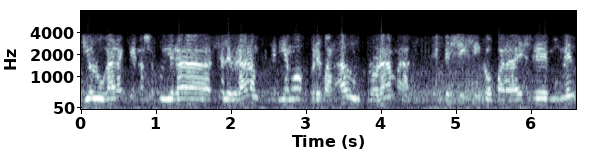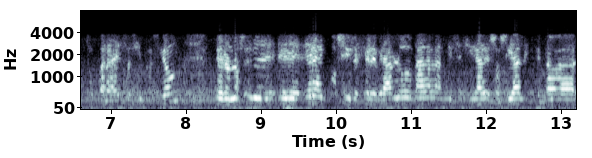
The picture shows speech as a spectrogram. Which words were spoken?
dio lugar a que no se pudiera celebrar, aunque teníamos preparado un programa específico para ese momento, para esa situación, pero no eh, era imposible celebrarlo dadas las necesidades sociales que estaba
